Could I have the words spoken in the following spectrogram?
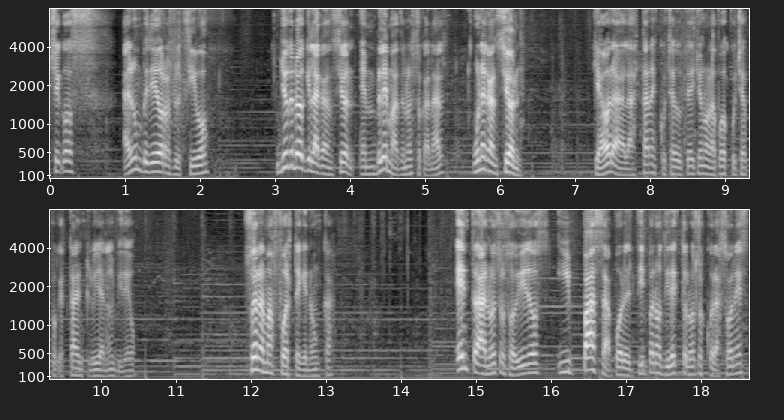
chicos a un video reflexivo. Yo creo que la canción emblema de nuestro canal, una canción que ahora la están escuchando ustedes, yo no la puedo escuchar porque está incluida en el video, suena más fuerte que nunca. Entra a nuestros oídos y pasa por el tímpano directo a nuestros corazones,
